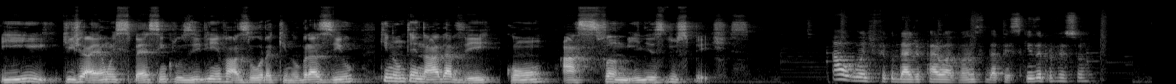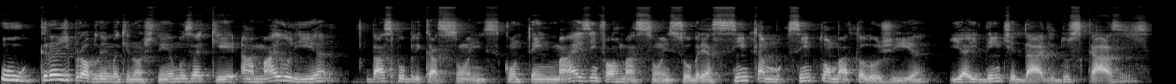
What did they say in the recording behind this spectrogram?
e que já é uma espécie inclusive invasora aqui no Brasil, que não tem nada a ver com as famílias dos peixes. Há alguma dificuldade para o avanço da pesquisa, professor? O grande problema que nós temos é que a maioria das publicações contém mais informações sobre a sintomatologia e a identidade dos casos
